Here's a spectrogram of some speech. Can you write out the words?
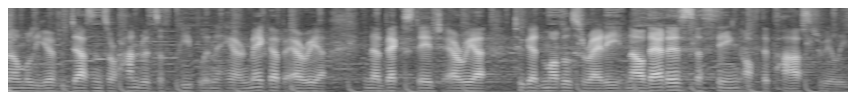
Normally, you have dozens or hundreds of people in the hair and makeup area, in a backstage area to get models ready. Now, that is a thing of the past, really.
